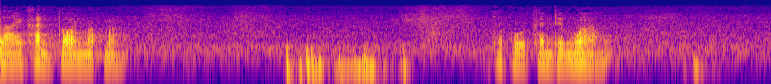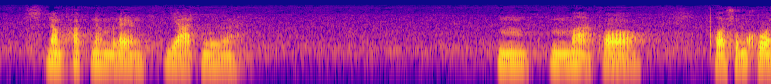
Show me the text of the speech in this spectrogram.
หลายขั้นตอนมาก ๆ ถ้าพูดกันถึงว่าน้ำพักน้ำแรงหยาดเหงื่อ มากพอ พอสมควร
